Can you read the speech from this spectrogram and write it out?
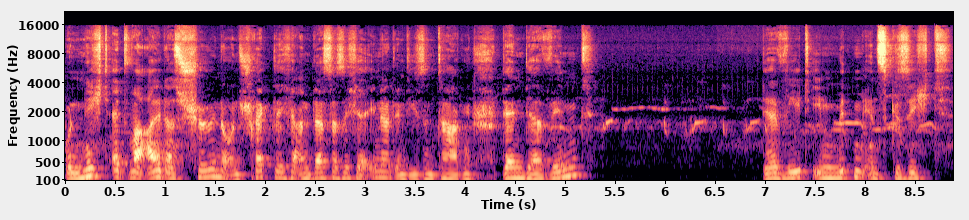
Und nicht etwa all das Schöne und Schreckliche, an das er sich erinnert in diesen Tagen, denn der Wind, der weht ihm mitten ins Gesicht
